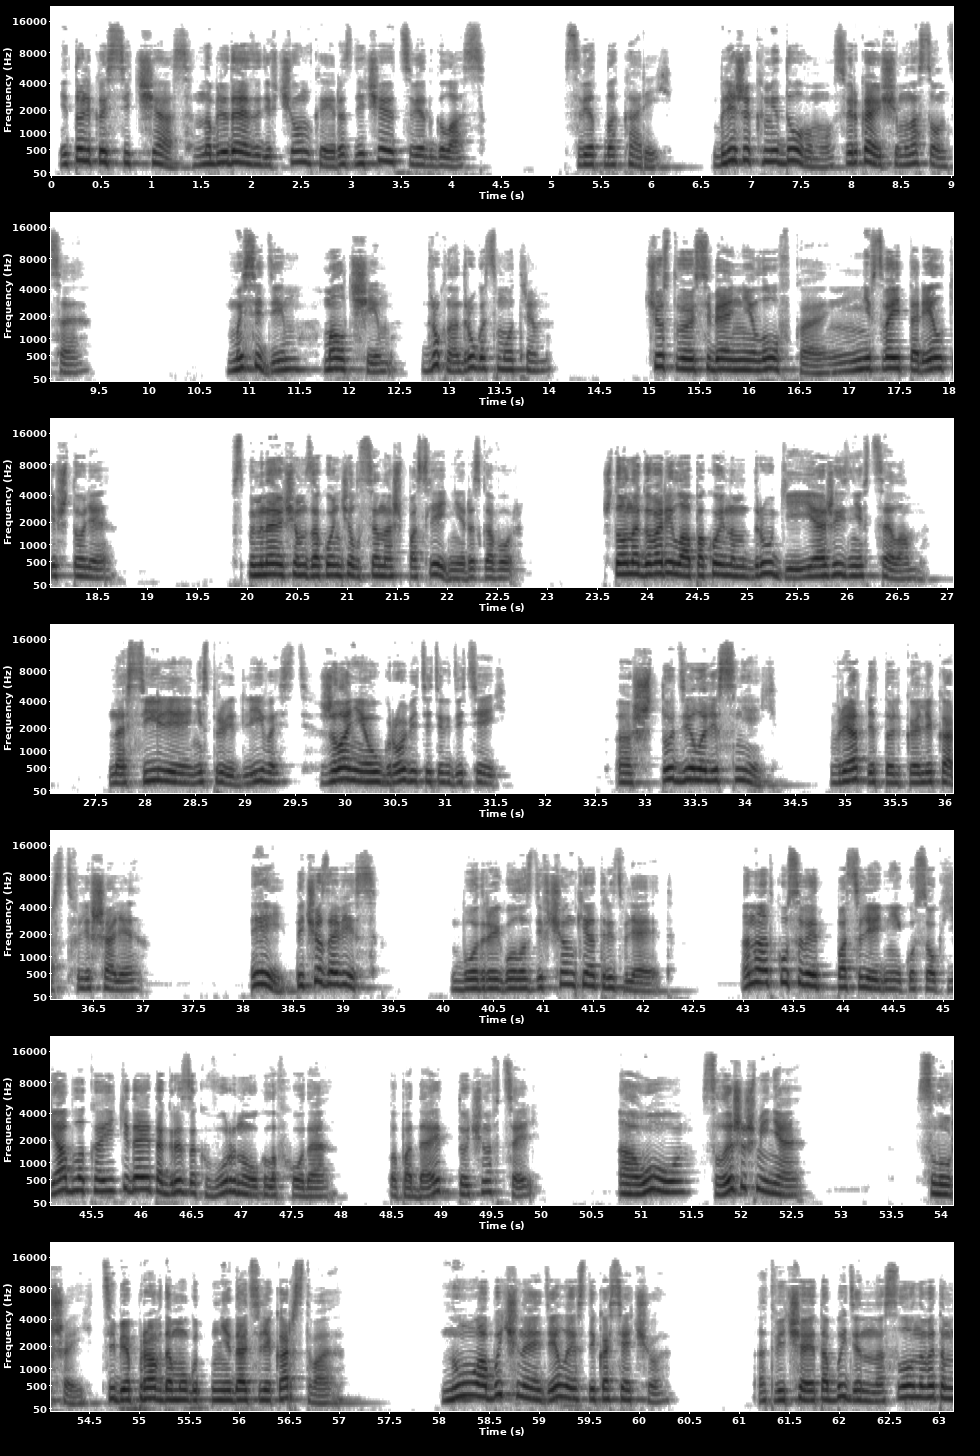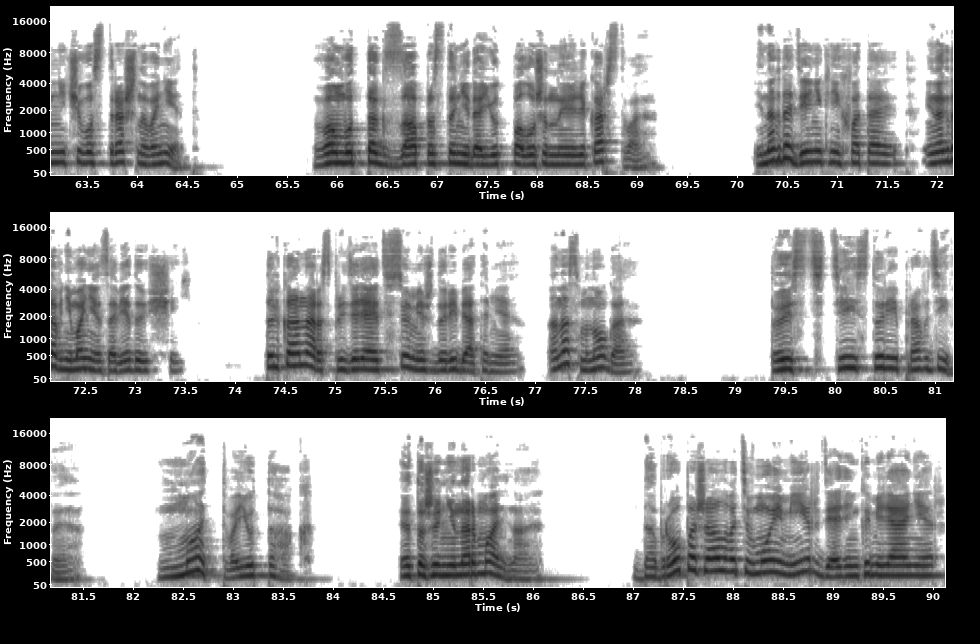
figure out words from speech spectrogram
И только сейчас, наблюдая за девчонкой, различаю цвет глаз. Светло-карий, ближе к медовому, сверкающему на солнце. Мы сидим, молчим, друг на друга смотрим. Чувствую себя неловко, не в своей тарелке, что ли. Вспоминаю, чем закончился наш последний разговор. Что она говорила о покойном друге и о жизни в целом. Насилие, несправедливость, желание угробить этих детей. А что делали с ней? Вряд ли только лекарств лишали. «Эй, ты чё завис?» Бодрый голос девчонки отрезвляет. Она откусывает последний кусок яблока и кидает огрызок в урну около входа. Попадает точно в цель. «Ау, слышишь меня?» «Слушай, тебе правда могут не дать лекарства?» «Ну, обычное дело, если косячу», — отвечает обыденно, словно в этом ничего страшного нет. «Вам вот так запросто не дают положенные лекарства?» Иногда денег не хватает, иногда внимания заведующей. Только она распределяет все между ребятами, а нас много. То есть те истории правдивые. Мать твою так! Это же ненормально! Добро пожаловать в мой мир, дяденька-миллионер!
